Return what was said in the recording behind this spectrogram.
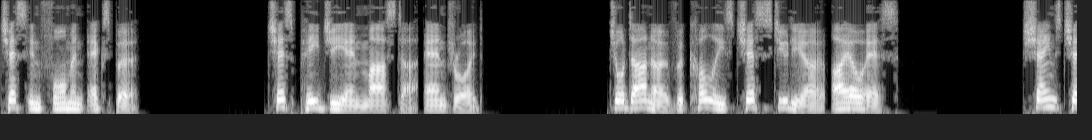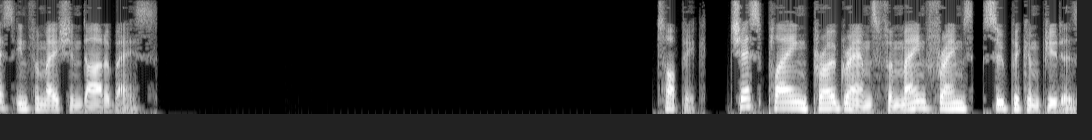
Chess Informant Expert Chess PGN Master Android Giordano Vicoli's Chess Studio iOS Shane's Chess Information Database. Topic Chess playing programs for mainframes supercomputers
